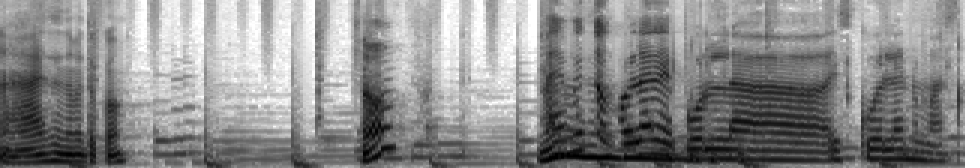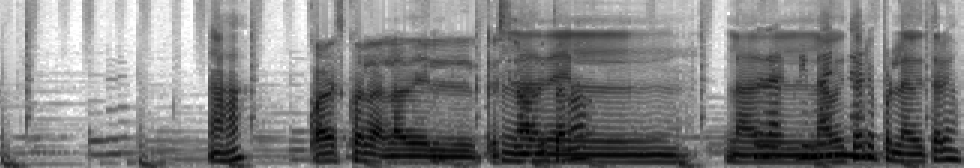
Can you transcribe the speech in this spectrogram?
Ah, ese no me tocó. ¿No? No, a mí me no, tocó no, la de por la escuela nomás. Ajá. ¿Cuál escuela? La del que está La ahorita, ¿no? del, la De la del primaria. auditorio, por el auditorio.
